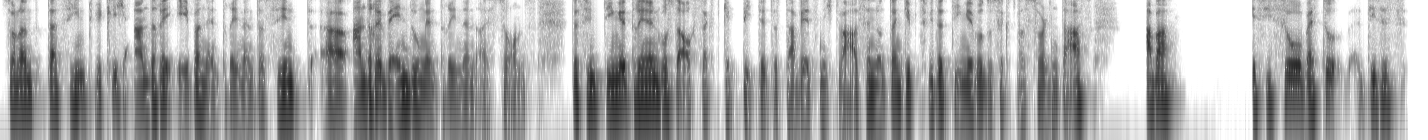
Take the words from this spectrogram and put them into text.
sondern da sind wirklich andere Ebenen drinnen. Da sind äh, andere Wendungen drinnen als sonst. Da sind Dinge drinnen, wo du auch sagst, gebitte, das darf jetzt nicht wahr sein. Und dann gibt's wieder Dinge, wo du sagst, was soll denn das? Aber es ist so, weißt du, dieses,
